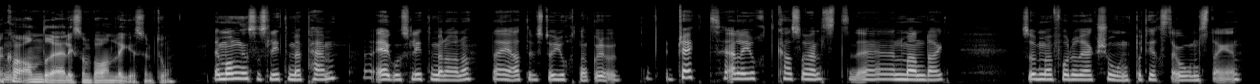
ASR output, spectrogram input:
Men hva andre er liksom vanlige symptom? Det er mange som sliter med PEM. Også sliter med det, da. Det er at hvis du har gjort noe kjekt, eller gjort hva som helst eh, en mandag, så får du reaksjon på tirsdag og onsdagen.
